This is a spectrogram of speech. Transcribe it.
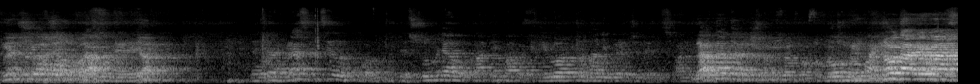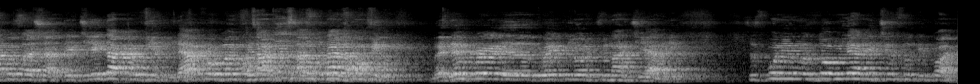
Vin și eu așa, Da. Ia. Deci ar vrea să țină cont de sumele alocate parohiilor în anii precedenți. Anii Da, da, da. precedenți. 2014. Nu, dar eu v-am spus așa, deci ei dacă vin, le aprobăm Ați finan- atins ascultați lucrurile. un pic. Vedem proie- proiectelor financiare. Să spunem 2 miliarde 500 toate,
